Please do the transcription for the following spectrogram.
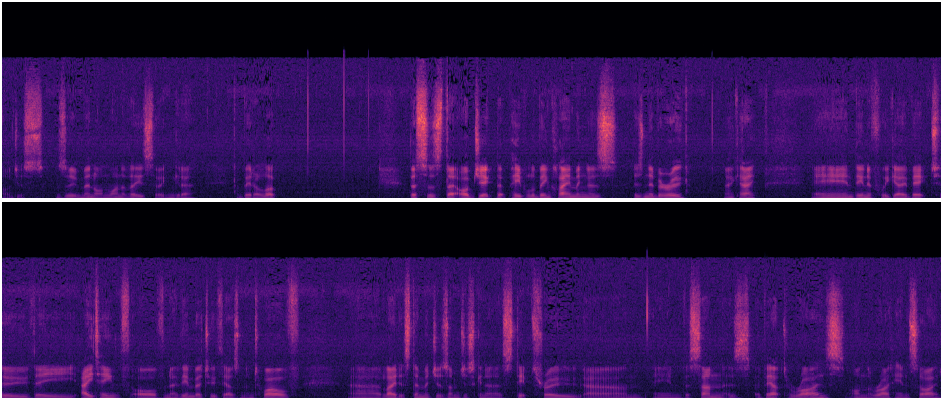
I'll just zoom in on one of these so we can get a, a better look. This is the object that people have been claiming is, is Nibiru. Okay, and then if we go back to the 18th of November 2012, uh, latest images I'm just going to step through um, and the sun is about to rise on the right hand side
